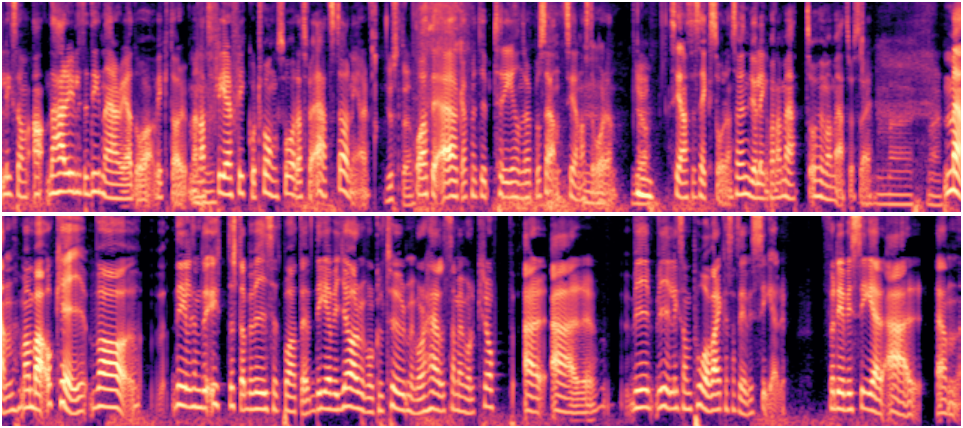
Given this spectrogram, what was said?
liksom, ah, det här är ju lite din area då Viktor, men att Mhm. fler flickor tvångsvårdas för ätstörningar Just det. och att det har ökat med typ 300 procent senaste Mm. åren, Ja. Mm. senaste sex åren. Sen vet inte jag hur länge man har mätt och hur man mäter och sådär. Nej, nej. Men man bara okej, vad det är liksom det yttersta beviset på att det, det vi gör med vår kultur, med vår hälsa, med vår kropp är, är vi, vi liksom påverkas av det vi ser. För det vi ser är en,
